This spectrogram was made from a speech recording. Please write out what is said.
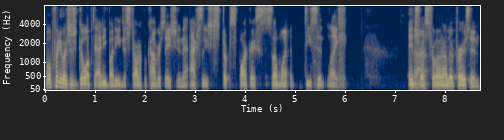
well, pretty much just go up to anybody and just start up a conversation and actually st- spark a somewhat decent like interest from another person.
